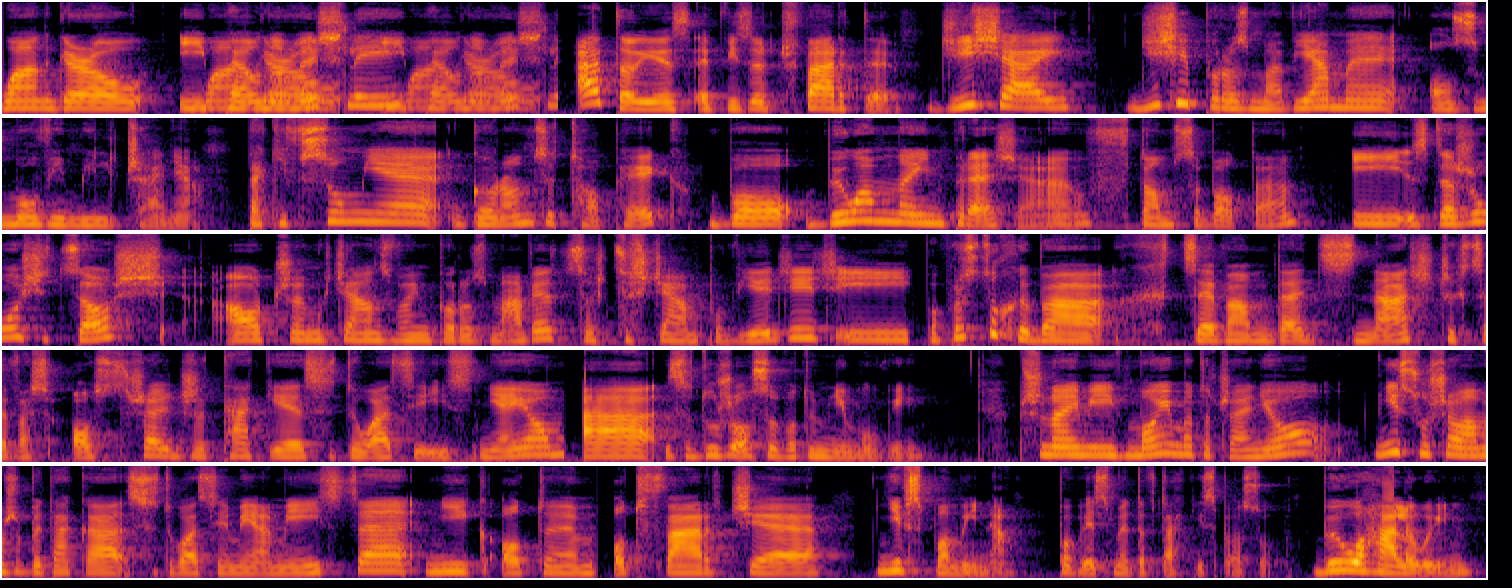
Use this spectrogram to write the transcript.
One Girl i One pełnomyśli, girl, i pełnomyśli, a to jest epizod czwarty. Dzisiaj Dzisiaj porozmawiamy o zmowie milczenia. Taki w sumie gorący topic, bo byłam na imprezie w tą sobotę i zdarzyło się coś, o czym chciałam z Wami porozmawiać, coś, coś chciałam powiedzieć, i po prostu chyba chcę Wam dać znać, czy chcę Was ostrzec, że takie sytuacje istnieją, a za dużo osób o tym nie mówi. Przynajmniej w moim otoczeniu nie słyszałam, żeby taka sytuacja miała miejsce, nikt o tym otwarcie nie wspomina. Powiedzmy to w taki sposób. Było Halloween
